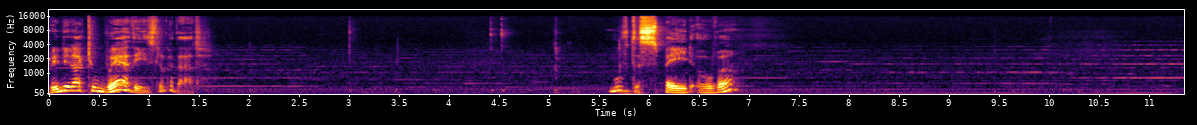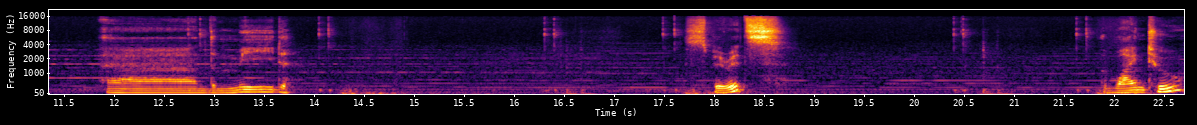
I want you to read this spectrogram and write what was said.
Really like to wear these, look at that. Move the spade over. And the mead. Spirits. The wine too.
